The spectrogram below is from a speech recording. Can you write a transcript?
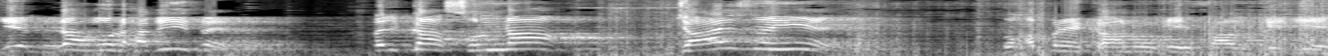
یہ لہ الحدیث ہے۔ ان کا سننا جائز نہیں ہے۔ تو اپنے کانوں کی حفاظت کیجیے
